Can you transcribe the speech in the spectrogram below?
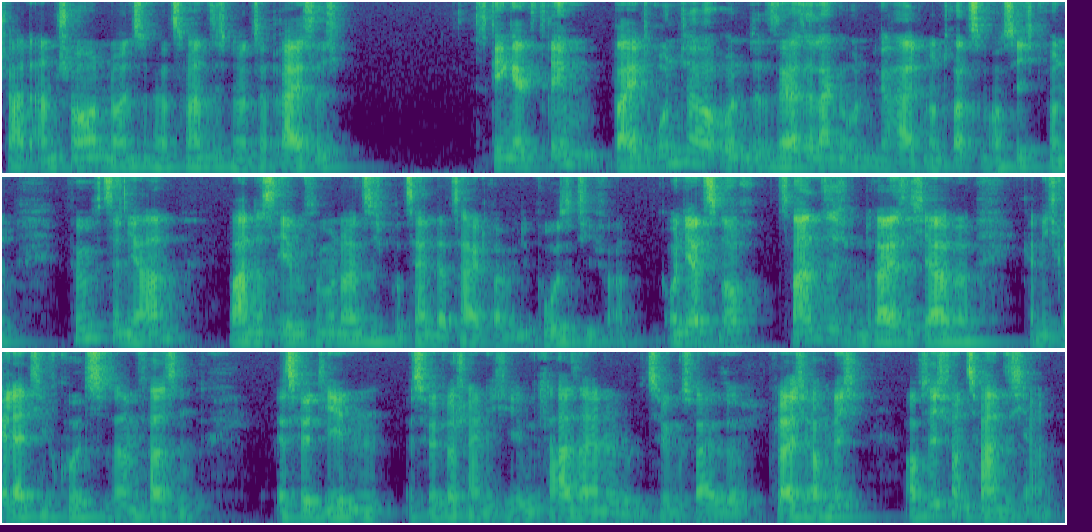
Chart anschauen, 1920, 1930. Es ging extrem weit runter und sehr, sehr lange unten gehalten und trotzdem aus Sicht von 15 Jahren waren es eben 95% der Zeiträume, die positiv waren. Und jetzt noch 20 und 30 Jahre kann ich relativ kurz zusammenfassen. Es wird jeden, es wird wahrscheinlich jedem klar sein oder beziehungsweise vielleicht auch nicht. Auf Sicht von 20 Jahren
